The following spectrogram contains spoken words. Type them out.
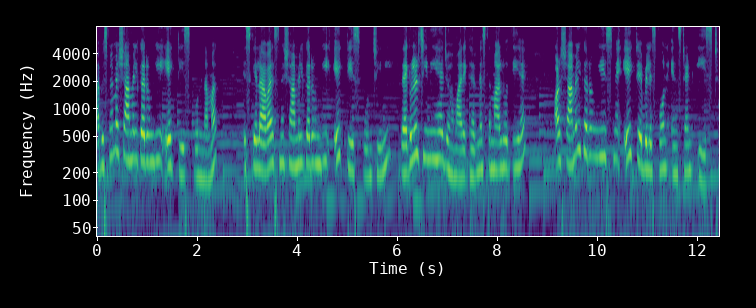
अब इसमें मैं शामिल करूँगी एक टीस्पून नमक। इसके अलावा इसमें शामिल करूँगी एक टीस्पून चीनी। रेगुलर चीनी है जो हमारे घर में इस्तेमाल होती है। और शामिल करूँगी इसमें एक टेबल स्पून इंस्टेंट ईस्ट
